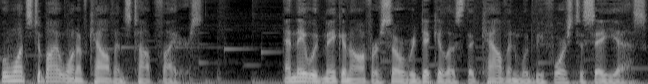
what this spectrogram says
who wants to buy one of Calvin's top fighters. And they would make an offer so ridiculous that Calvin would be forced to say yes.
